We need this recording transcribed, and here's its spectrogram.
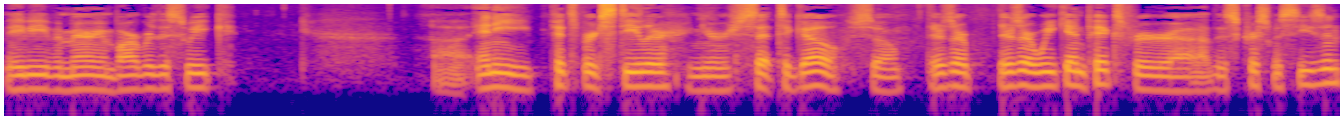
maybe even Marion Barber this week. Uh, any Pittsburgh Steeler, and you're set to go. So there's our there's our weekend picks for uh, this Christmas season.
